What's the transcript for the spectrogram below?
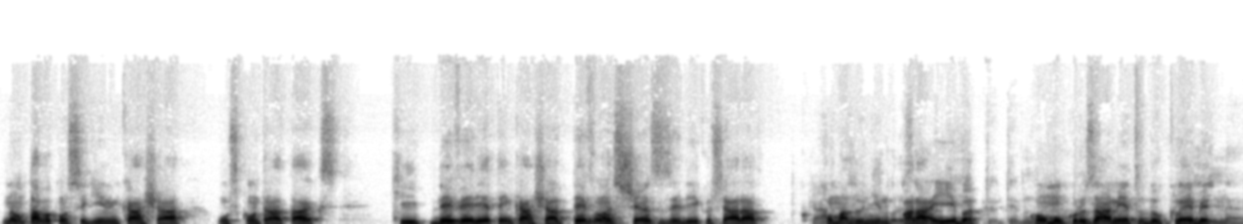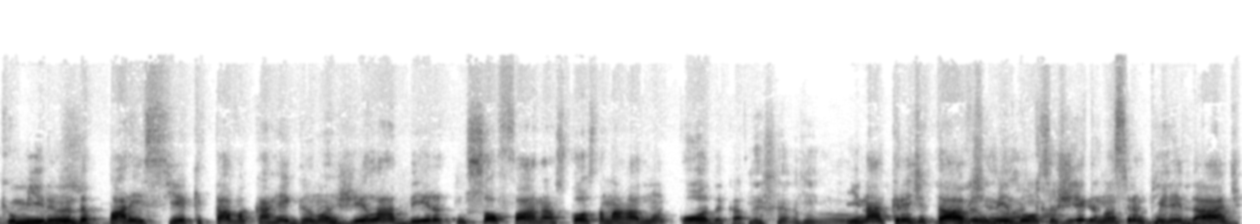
não estava conseguindo encaixar uns contra-ataques que deveria ter encaixado. Teve umas chances ali que o Ceará, como a do Nino Paraíba, como um cruzamento do Kleber, que o Miranda parecia que estava carregando uma geladeira com sofá nas costas, amarrado numa corda, cara. Inacreditável. O Mendonça chega na numa tranquilidade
